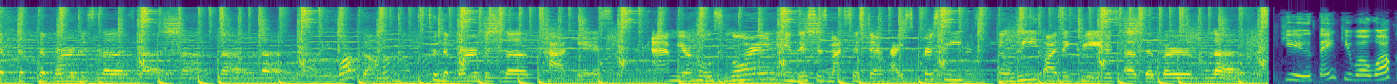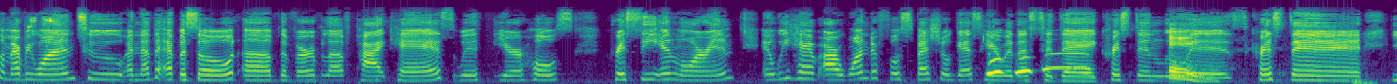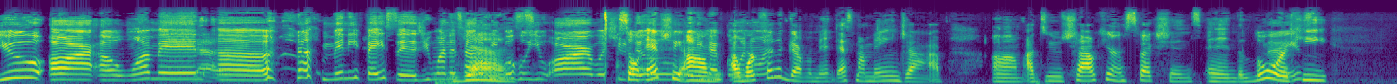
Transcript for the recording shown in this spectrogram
the, the, the verb is love, love, love, love, love. Welcome to the Verb is Love podcast. I'm your host, Lauren, and this is my sister in Christ, Chrissy, and we are the creators of the Verb Love. Thank you. Thank you. Well, welcome everyone to another episode of the Verb Love podcast with your hosts, Chrissy and Lauren. And we have our wonderful special guest here with us today, Kristin Lewis. Kristin, you are a woman yes. of many faces. You want to tell yes. the people who you are, what you so do? So actually, um, I work on? for the government. That's my main job. Um, I do child care inspections, and the Lord, nice. He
